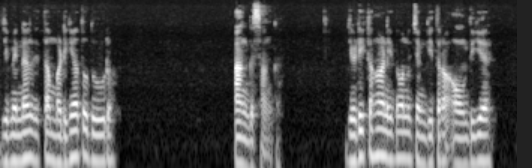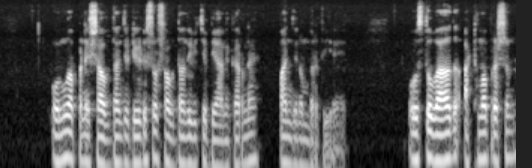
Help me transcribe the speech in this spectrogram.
ਜਿਵੇਂ ਇਹਨਾਂ ਨੇ ਦਿੱਤਾ, ਮੜੀਆਂ ਤੋਂ ਦੂਰ, ਅੰਗ ਸੰਗ। ਜਿਹੜੀ ਕਹਾਣੀ ਤੁਹਾਨੂੰ ਚੰਗੀ ਤਰ੍ਹਾਂ ਆਉਂਦੀ ਹੈ, ਉਹਨੂੰ ਆਪਣੇ ਸ਼ਬਦਾਂ 'ਚ 150 ਸ਼ਬਦਾਂ ਦੇ ਵਿੱਚ ਬਿਆਨ ਕਰਨਾ ਹੈ 5 ਨੰਬਰ ਦੀ ਹੈ ਉਸ ਤੋਂ ਬਾਅਦ ਅੱਠਵਾਂ ਪ੍ਰਸ਼ਨ,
